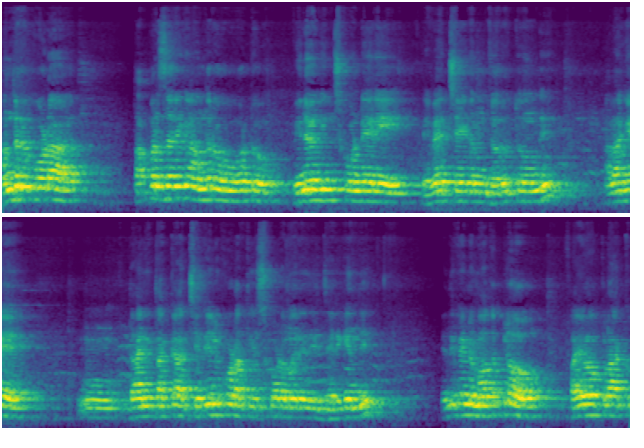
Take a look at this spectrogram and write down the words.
అందరూ కూడా తప్పనిసరిగా అందరూ ఓటు వినియోగించుకోండి అని రివైజ్ చేయడం జరుగుతుంది. అలాగే దానికి తగ్గ చర్యలు కూడా తీసుకోవడం అనేది జరిగింది. ఎందుకంటే మొదట్లో ఫైవ్ ఓ క్లాక్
